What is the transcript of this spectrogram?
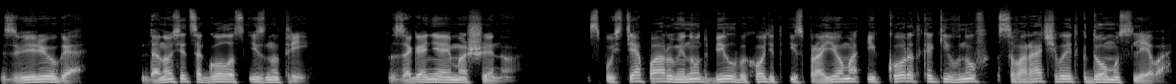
«Зверюга!» — доносится голос изнутри. «Загоняй машину!» Спустя пару минут Билл выходит из проема и, коротко кивнув, сворачивает к дому слева.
